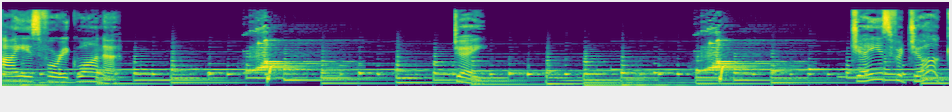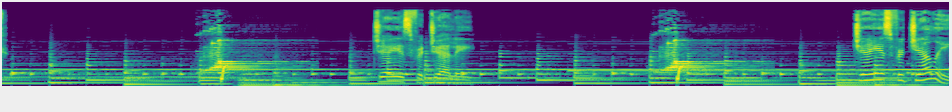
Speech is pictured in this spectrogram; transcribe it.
I is for iguana. J. J is for jug. J is for jelly. J is for jelly.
